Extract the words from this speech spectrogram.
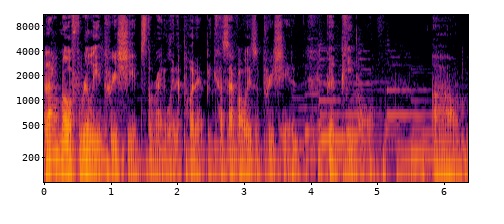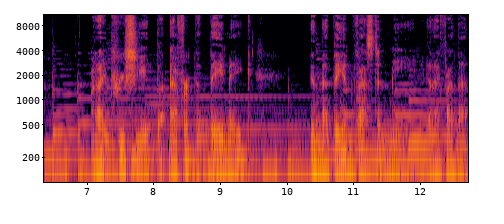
And I don't know if really appreciates the right way to put it because I've always appreciated good people. Um, but I appreciate the effort that they make and that they invest in me. And I find that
